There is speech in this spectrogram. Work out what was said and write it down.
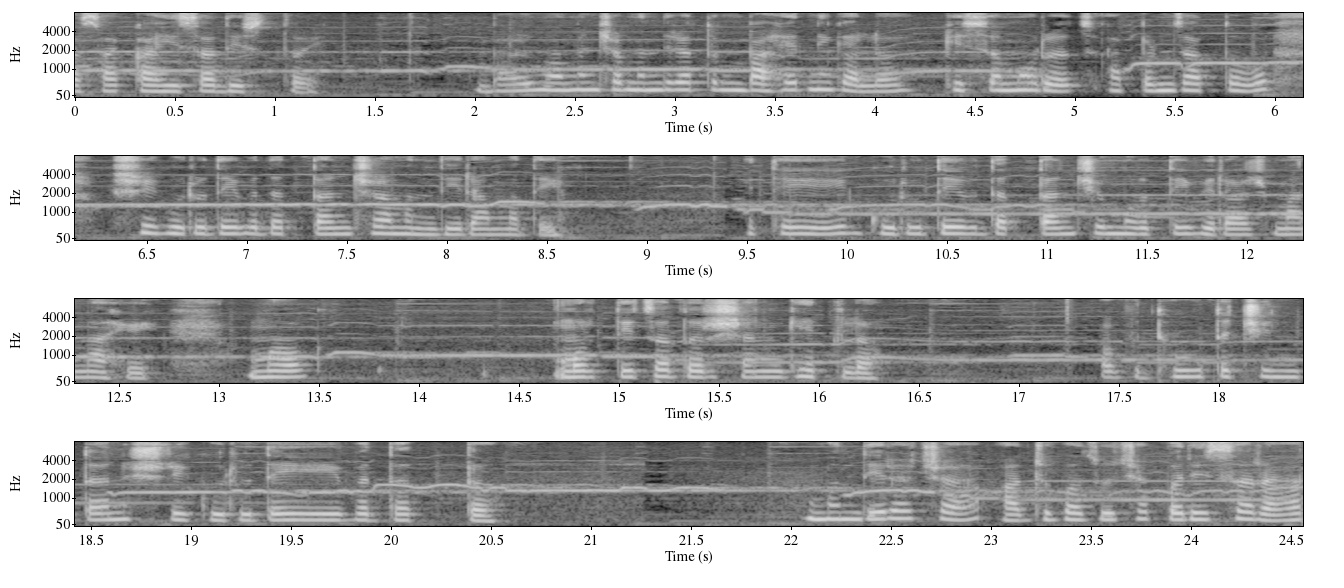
असा काहीसा दिसतोय. बाळूमामांच्या मंदिरातून बाहेर निघालं की समोरच आपण जातो श्री गुरुदेव दत्तांच्या मंदिरामध्ये. इथे गुरुदेव दत्तांची मूर्ती विराजमान आहे. मग मूर्तीचं दर्शन घेतलं. अवधूत चिंतन श्री गुरुदेव दत्त मंदिराच्या आजूबाजूच्या परिसरात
